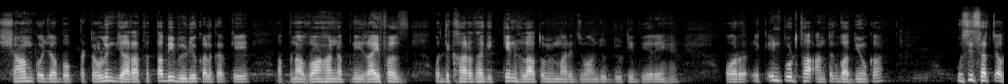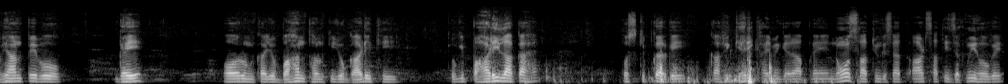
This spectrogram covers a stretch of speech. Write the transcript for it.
शाम को जब वो पेट्रोलिंग जा रहा था, तभी वीडियो कॉल करके अपना वाहन, अपनी राइफल्स और दिखा रहा था कि किन हालातों में हमारे जवान जो ड्यूटी दे रहे हैं। और एक इनपुट था आतंकवादियों का। उसी सर्च अभियान पे वो गए और उनका जो वाहन था, उनकी जो गाड़ी थी, क्योंकि पहाड़ी इलाका है वो स्किप कर गई। काफ़ी गहरी खाई में गिरा। अपने नौ साथियों के साथ आठ साथी जख्मी हो गए।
